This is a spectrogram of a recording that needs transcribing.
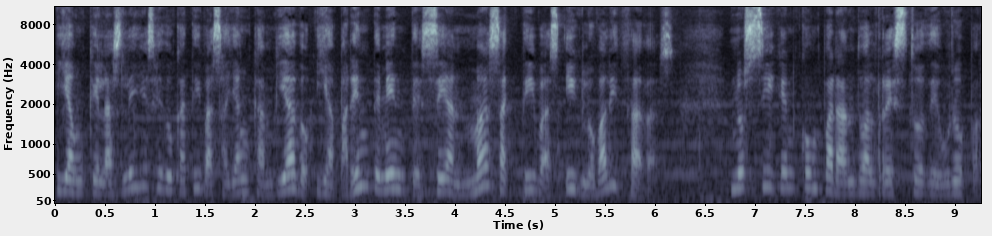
Y aunque las leyes educativas hayan cambiado y aparentemente sean más activas y globalizadas, nos siguen comparando al resto de Europa,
